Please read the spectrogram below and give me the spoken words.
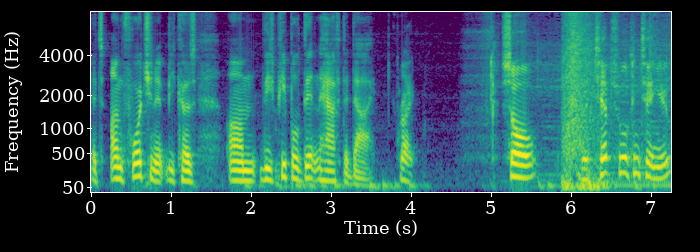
it's unfortunate because um, these people didn't have to die. Right. So the tips will continue.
